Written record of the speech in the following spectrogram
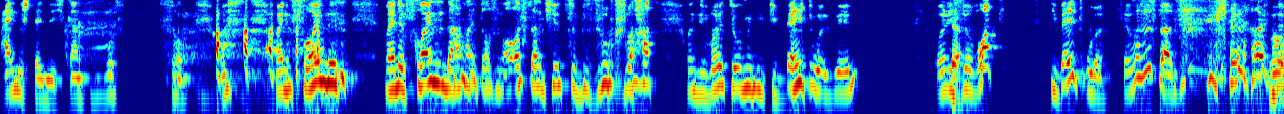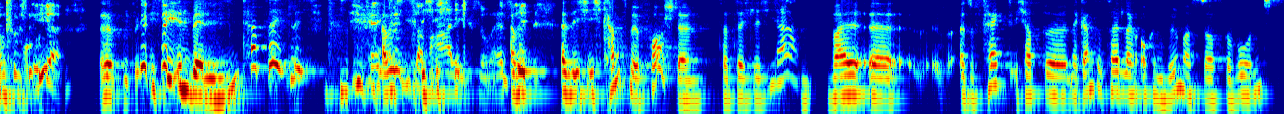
eigenständig, ganz bewusst. So. meine Freundin, meine Freundin damals aus dem Ausland hier zu Besuch war und sie wollte unbedingt die Weltuhr sehen. Und ich ja. so, what? Die Weltuhr. So, was ist das? Wo, guckst du hier. Äh, ist sie in Berlin tatsächlich? Aber ich, ich, Alex, so, aber, also ich, ich kann es mir vorstellen, tatsächlich. Ja. Weil äh, also Fact, ich habe äh, eine ganze Zeit lang auch in Wilmersdorf gewohnt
